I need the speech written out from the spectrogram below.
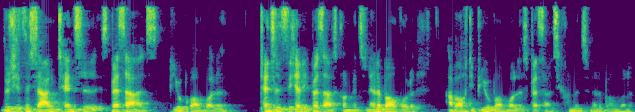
würde ich jetzt nicht sagen, Tencel ist besser als Biobaumwolle. Tencel ist sicherlich besser als konventionelle Baumwolle, aber auch die Bio-Baumwolle ist besser als die konventionelle Baumwolle.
